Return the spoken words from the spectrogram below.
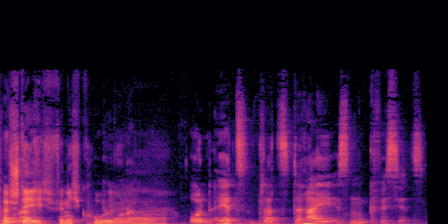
verstehe ich, finde ich cool. Ja. Und jetzt Platz 3 ist ein Quiz jetzt.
